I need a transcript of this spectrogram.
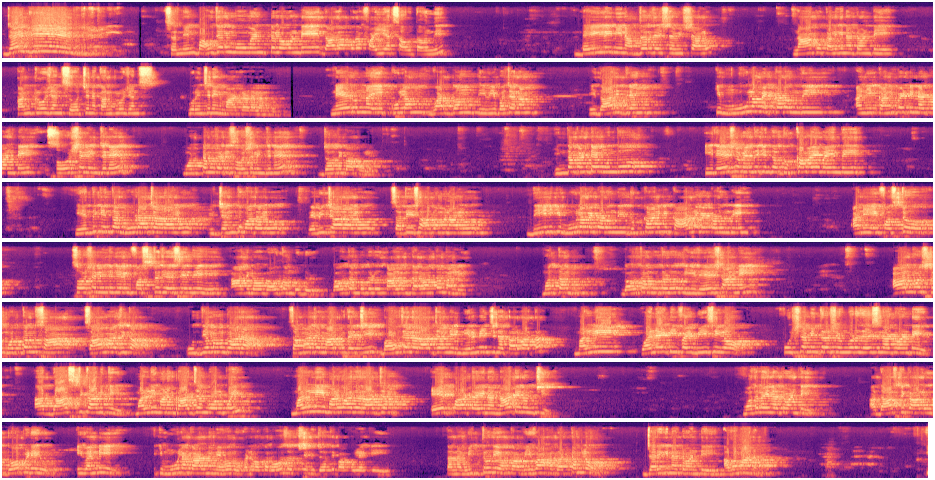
జై భీమ్! సార్ నేను బహుజన్ మూమెంట్లో ఉండి దాదాపుగా ఫైవ్ ఇయర్స్ అవుతుంది. డైలీ నేను అబ్జర్వ్ చేసిన విషయాలు నాకు కలిగినటువంటి కన్క్లూజన్స్ వచ్చిన కన్క్లూజన్స్ గురించి నేను మాట్లాడాలనుకుంటున్నాను నేడున్న ఈ కులం వర్గం ఈ విభజనం ఈ దారిద్ర్యంకి మూలం ఎక్కడ ఉంది? అని కనిపెట్టినటువంటి సోషల్ ఇంజనీర్ మొట్టమొదటి సోషల్ ఇంజనీర్ జ్యోతిబా పూలే ఇంతకంటే ముందు ఈ దేశం ఎందుకు ఇంత దుఃఖమయమైంది? ఎందుకు ఇంత మూఢాచారాలు జంతు వధలు వ్యభిచారాలు సతీ సహగమనాలు? దీనికి మూలం ఎక్కడుంది? దుఃఖానికి కారణం ఎక్కడుంది? అని ఫస్ట్ సోషల్ ఇంజనీరింగ్ ఫస్ట్ చేసింది ఆదిలో గౌతమ్ బుద్ధుడు. గౌతమ్ బుద్ధుడు కాలం తర్వాత మళ్ళీ మొత్తం గౌతమ్ బుద్ధుడు ఈ దేశాన్ని ఆల్మోస్ట్ మొత్తం సా సామాజిక ఉద్యమం ద్వారా సమాజ మార్పు తెచ్చి బహుజన రాజ్యాన్ని నిర్మించిన తర్వాత మళ్ళీ వన్ ఎయిటీ ఫైవ్ బీసీలో పుష్యమిత్ర శృంగుడు చేసినటువంటి ఆ దాష్టికానికి మళ్ళీ మనం రాజ్యం కోల్పోయి మళ్ళీ మనవాద రాజ్యం ఏర్పాటైన నాటి నుంచి మొదలైనటువంటి ఆ దాష్టికాలు దోపిడీలు ఇవన్నీ మూల కారణం ఎవరు? అని ఒక రోజు వచ్చింది జ్యోతిబాపులకి తన మిత్రుడి యొక్క వివాహ ఘట్టంలో జరిగినటువంటి అవమానం.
